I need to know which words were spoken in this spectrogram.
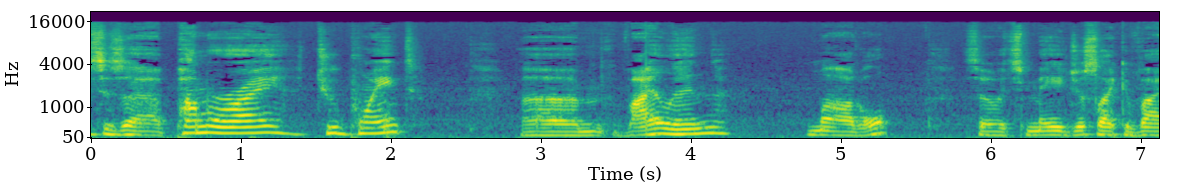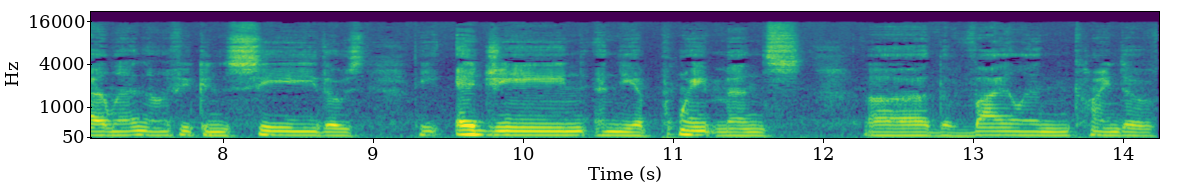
This is a Pomeroy two-point um, violin model. So it's made just like a violin. I don't know if you can see those, the edging and the appointments, uh, the violin kind of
